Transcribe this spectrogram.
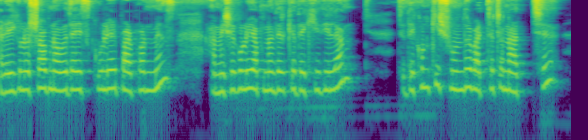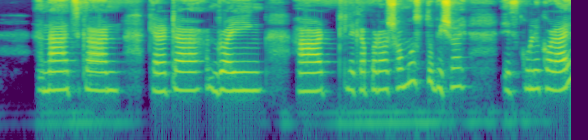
আর এইগুলো সব নবোদয় স্কুলের পারফরমেন্স আমি সেগুলোই আপনাদেরকে দেখিয়ে দিলাম। যে দেখুন কি সুন্দর বাচ্চাটা নাচছে। নাচ, গান, ক্যারাটা, ড্রয়িং, আর্ট, লেখাপড়া, সমস্ত বিষয় স্কুলে করায়।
